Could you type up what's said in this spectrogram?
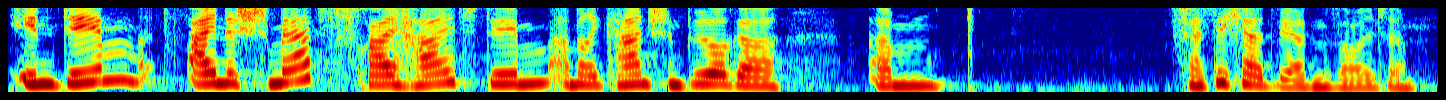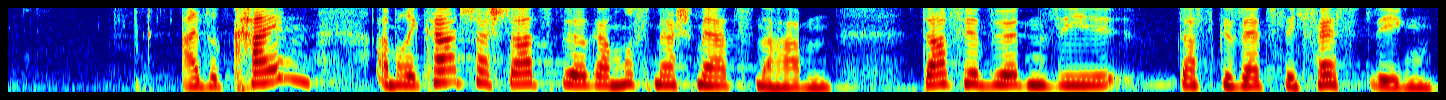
in dem eine Schmerzfreiheit dem amerikanischen Bürger ähm, versichert werden sollte. Also kein amerikanischer Staatsbürger muss mehr Schmerzen haben. Dafür würden sie das gesetzlich festlegen.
